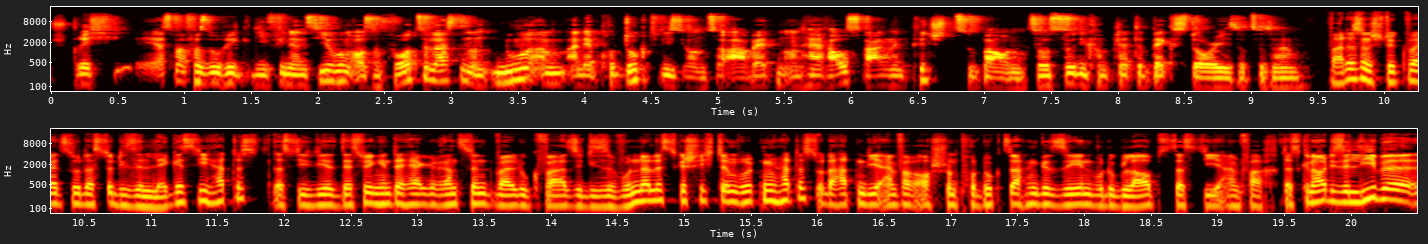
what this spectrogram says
Sprich, erstmal versuche ich die Finanzierung außen vor zu lassen und nur am, an der Produktvision zu arbeiten und herausragenden Pitch zu bauen. So ist so die komplette Backstory sozusagen. War das ein Stück weit so, dass du diese Legacy hattest, dass die dir deswegen hinterhergerannt sind, weil du quasi diese Wunderlist-Geschichte im Rücken hattest? Oder hatten die einfach auch schon Produktsachen gesehen, wo du glaubst, dass die einfach, dass genau diese Liebe,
